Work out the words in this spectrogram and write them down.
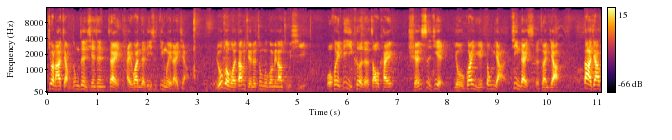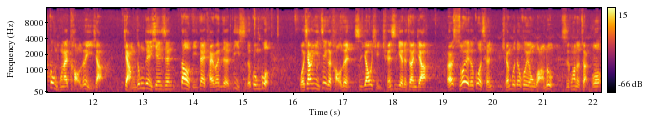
就拿蒋中正先生在台湾的历史定位来讲，如果我当选了中国国民党主席，我会立刻的召开全世界有关于东亚近代史的专家，大家共同来讨论一下蒋中正先生到底在台湾的历史的功过。我相信这个讨论是邀请全世界的专家。而所有的过程全部都会用网络实况的转播。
